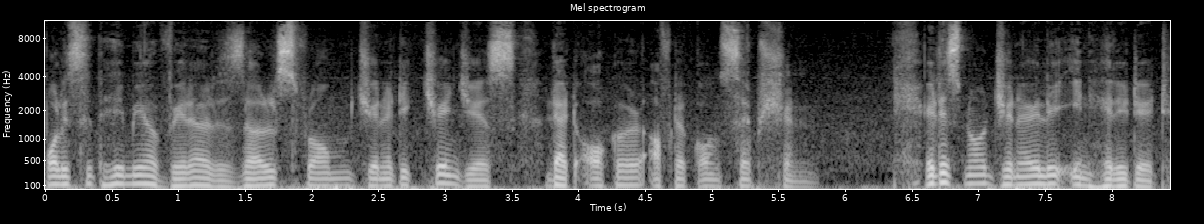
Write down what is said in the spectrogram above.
polycythemia vera results from genetic changes that occur after conception. It is not generally inherited.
